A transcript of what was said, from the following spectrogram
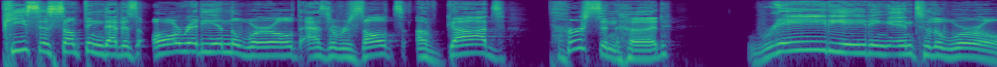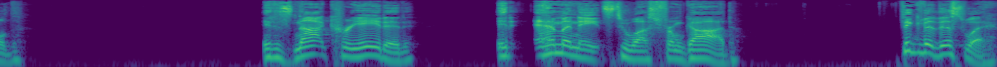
Peace is something that is already in the world as a result of God's personhood radiating into the world. It is not created, it emanates to us from God. Think of it this way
